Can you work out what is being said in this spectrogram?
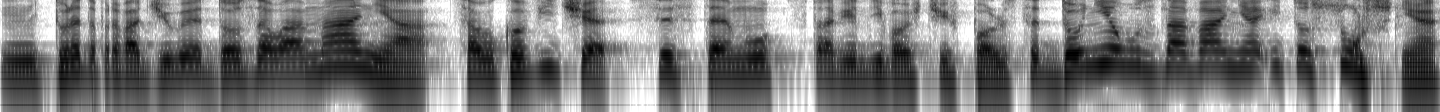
m, które doprowadziły do załamania całkowicie systemu sprawiedliwości w Polsce, do nieuznawania i to słusznie,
